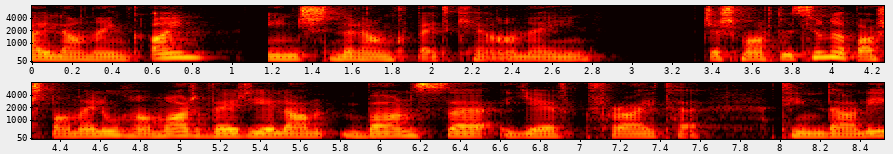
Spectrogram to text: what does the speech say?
այլ անենք այն, ինչ նրանք պետք է անեին։ Ճշմարտությունը պաշտպանելու համար վեր ելան Բարնսը եւ Ֆրայթը, Թինդալի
